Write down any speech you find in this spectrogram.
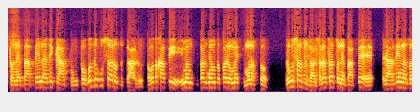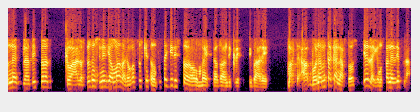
Τον Εμπαπέ, δηλαδή κάπου, που εγώ δεν γουστάρω τους Γάλλους. Εγώ το είχα πει, είμαι με του Γάλλου για να μου το πάρει ο Μέση, μόνο αυτό. Δεν γουστάρω τους Γάλλους. Αλλά τώρα τον Εμπαπέ, δηλαδή να τον έ- δηλαδή τώρα και ο άλλος παίζουν στην ίδια ομάδα. Εγώ αυτό σκέφτομαι. Πώ θα γυρίσει τώρα ο Μέση να τον αντικρίσει στην Παρή. Μα στε- α, Μπορεί να μην τα κάνει αυτός. Γέλαγε, μου στάνε δίπλα.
